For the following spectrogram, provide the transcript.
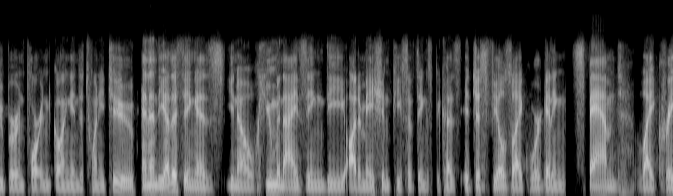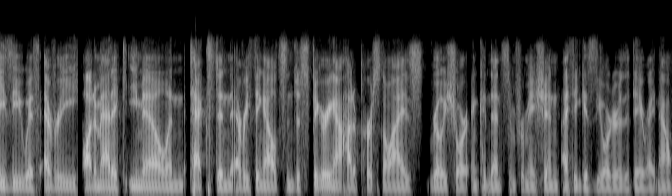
super important going into 22 and then the other thing is you know humanizing the automation piece of things because it just feels like we're getting spammed like crazy with every automatic email and text and everything else and just figuring out how to personalize really short and condensed information i think is the order of the day right now.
